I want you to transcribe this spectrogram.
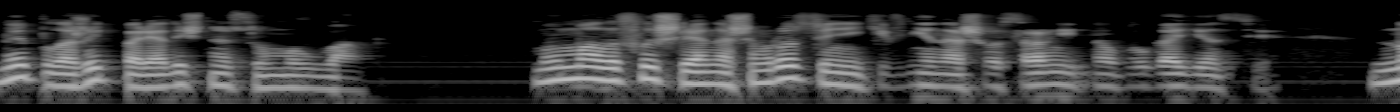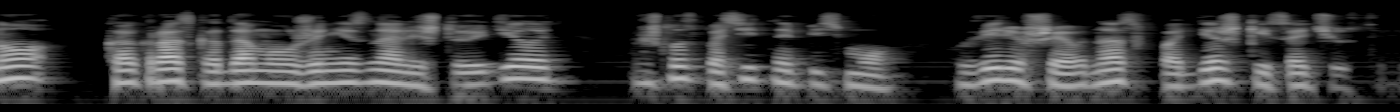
но и положить порядочную сумму в банк. Мы мало слышали о нашем родственнике вне нашего сравнительного благоденствия, но как раз когда мы уже не знали, что и делать, пришло спасительное письмо, уверившее нас в поддержке и сочувствии.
